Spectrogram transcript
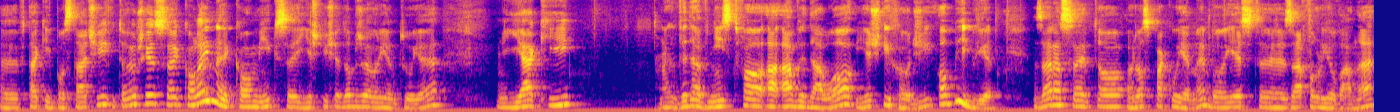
e, w takiej postaci. I to już jest kolejny komiks, jeśli się dobrze orientuję, jaki wydawnictwo AA wydało, jeśli chodzi o Biblię. Zaraz to rozpakujemy, bo jest zafoliowane.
